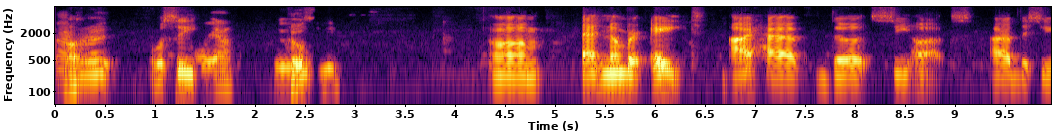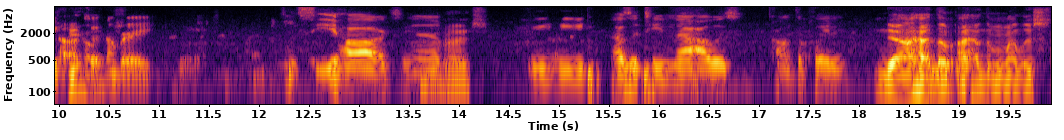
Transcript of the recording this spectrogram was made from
All right. we'll see. Oh yeah. We Cool. will see. Um, at number eight, I have the Seahawks. I have the Seahawks, Seahawks. at number eight. The Seahawks. Yeah, Nice. hmm that was a team that I was contemplating. Yeah, I had them. I have them on my list.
